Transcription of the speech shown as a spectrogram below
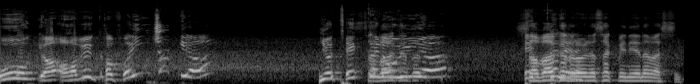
Oo ya abi kafayı yiyeceğim ya. Ya tek kale Sabaha oyun kadar- ya. Tek Sabaha kale. kadar oynasak beni yenemezsin.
